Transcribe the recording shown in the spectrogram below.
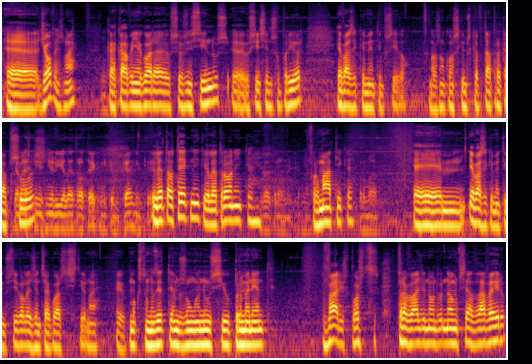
uh, jovens, não é? Que acabem agora os seus ensinos, uh, o seu ensino superior, é basicamente impossível. Nós não conseguimos captar para cá pessoas. É mais que engenharia eletrotécnica, mecânica? Eletrotécnica, eletrónica, eletrónica é? informática. informática. É, é, basicamente impossível, a gente já quase assistiu, não é? é? Como costumo dizer, temos um anúncio permanente de vários postos de trabalho na, na Universidade de Aveiro,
